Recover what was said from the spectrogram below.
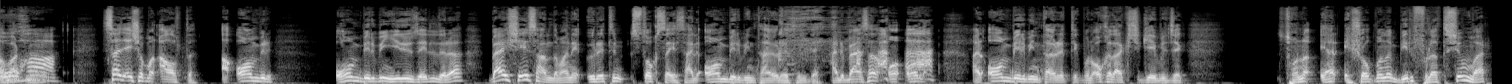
Oha. Sadece eşofman altı. 11 11.750 lira. Ben şey sandım hani üretim stok sayısı hani 11 bin tane üretildi. Hani ben sana on, on, hani 11 bin tane ürettik bunu o kadar kişi giyebilecek. Sonra eğer eşofmanın bir fırlatışım var.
